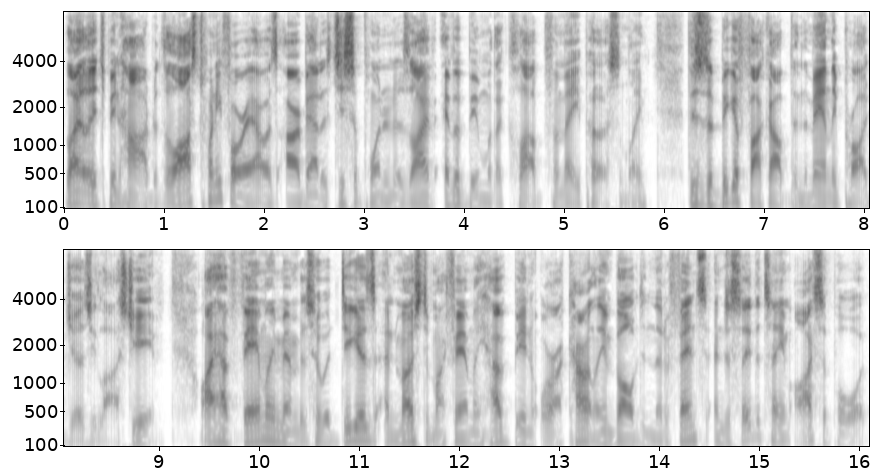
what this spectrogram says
Lately, it's been hard, but the last 24 hours are about as disappointed as I've ever been with a club for me personally. This is a bigger fuck up than the Manly Pride jersey last year. I have family members who are diggers, and most of my family have been or are currently involved in the defence, and to see the team I support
